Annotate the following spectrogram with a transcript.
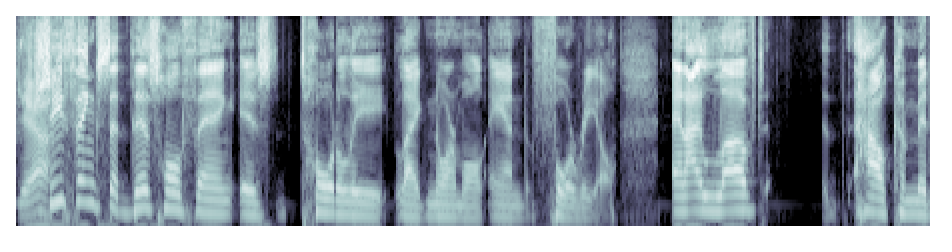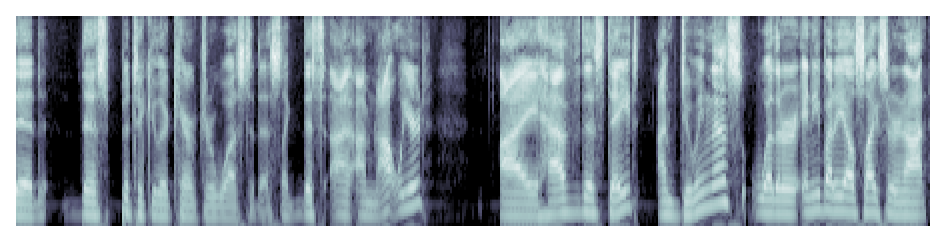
Yeah. She thinks that this whole thing is totally like normal and for real. And I loved how committed this particular character was to this. Like this, I, I'm not weird. I have this date. I'm doing this, whether anybody else likes it or not.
